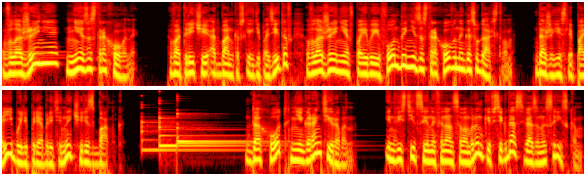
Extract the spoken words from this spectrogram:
Вложения не застрахованы. В отличие от банковских депозитов, вложения в паевые фонды не застрахованы государством, даже если паи были приобретены через банк. Доход не гарантирован. Инвестиции на финансовом рынке всегда связаны с риском.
